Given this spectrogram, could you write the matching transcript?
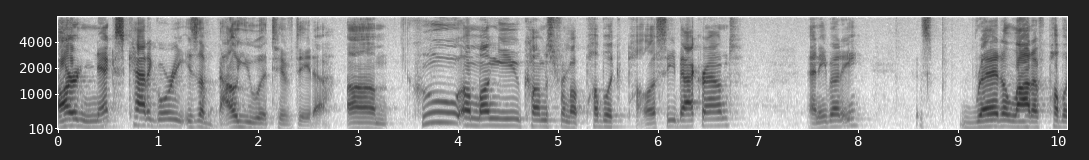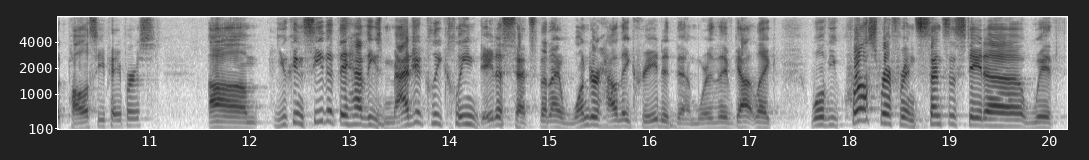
Our next category is evaluative data. Um, who among you comes from a public policy background? Anybody? Has read a lot of public policy papers? Um, you can see that they have these magically clean data sets that I wonder how they created them, where they've got like, well, if you cross-reference census data with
